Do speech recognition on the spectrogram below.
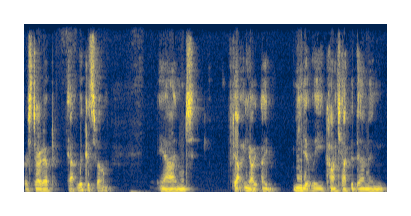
or start up at Lucasfilm. And found, you know, I immediately contacted them and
